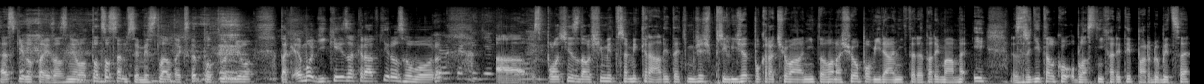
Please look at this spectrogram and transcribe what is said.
hezky to tady zaznělo. To, co jsem si myslel, tak se potvrdilo. Tak Emo, díky za krátký rozhovor. Jo, a společně s dalšími třemi krály teď můžeš přilížet pokračování toho našeho povídání, které tady máme i s ředitelkou oblastní charity Pardubice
